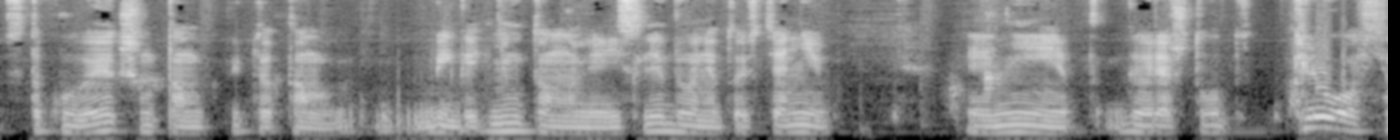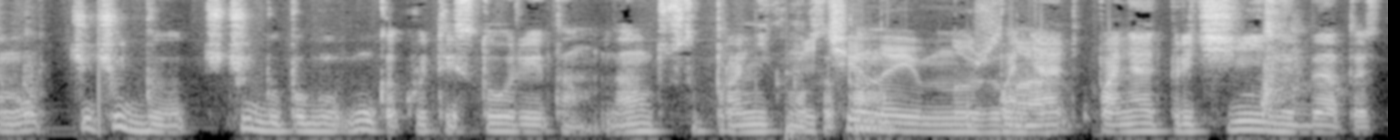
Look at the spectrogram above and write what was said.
с такой экшен, там, какие-то там беготню там или исследования, то есть, они и они говорят, что вот клево все, ну чуть-чуть бы, чуть-чуть бы ну, какой-то истории там, да, ну, чтобы проникнуться. Причина там, им нужна. Понять, понять причины, да, то есть.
